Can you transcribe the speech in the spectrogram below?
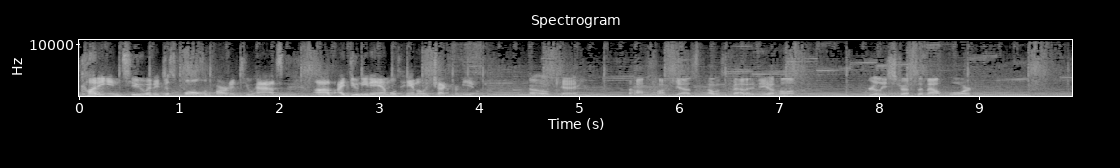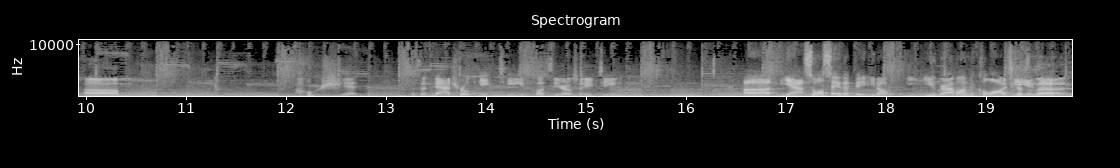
cut it in two and it just falls apart in two halves. Uh, I do need an animal handling check from you. Okay. Oh fuck yes, that was a bad idea, huh? Really stress them out more. Um. Oh shit. It's a natural 18 plus zero, so 18. Uh, yeah, so I'll say that they, you know you grab onto It's because of and the.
